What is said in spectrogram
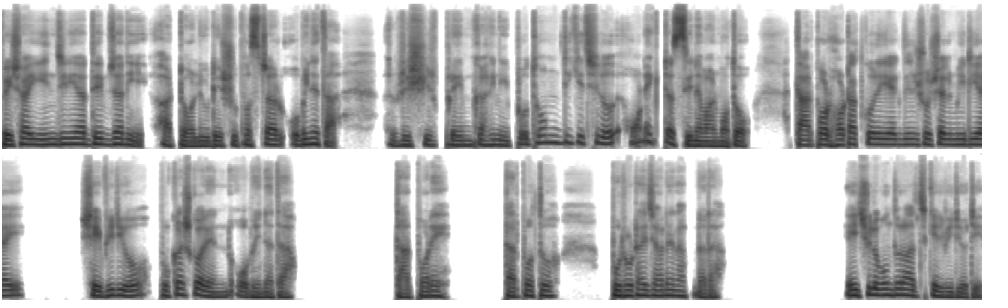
পেশায় ইঞ্জিনিয়ার দেবযানী আর টলিউডের সুপারস্টার অভিনেতা। ঋষির প্রেম কাহিনী প্রথম দিকে ছিল অনেকটা সিনেমার মতো। তারপর হঠাৎ করে একদিন সোশ্যাল মিডিয়ায় সেই ভিডিও প্রকাশ করেন অভিনেতা। তারপরে, তারপর তো পুরোটাই জানেন আপনারা। এই ছিল বন্ধুরা আজকের ভিডিওটি।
